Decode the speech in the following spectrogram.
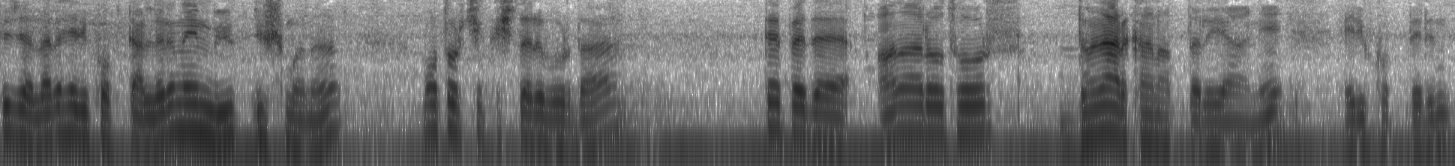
füzeler helikopterlerin en büyük düşmanı. Motor çıkışları burada. Tepede ana rotor, döner kanatları yani helikopterin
